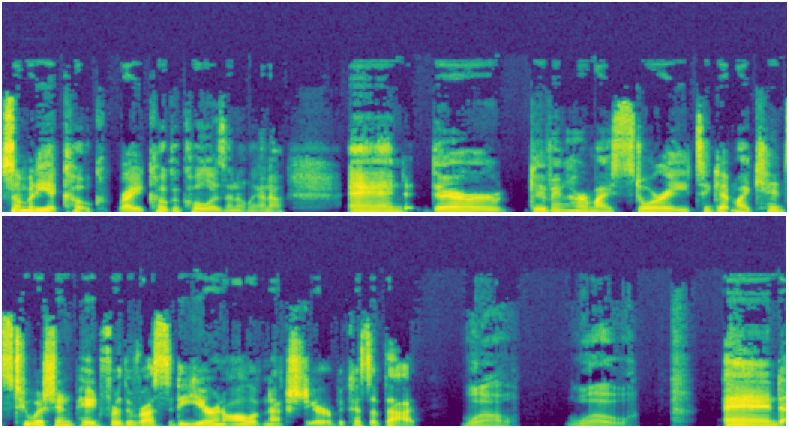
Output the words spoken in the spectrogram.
somebody at coke right? Coca-cola is in atlanta. And they're giving her my story to get my kids tuition paid for the rest of the year and all of next year because of that. Whoa. Whoa. and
